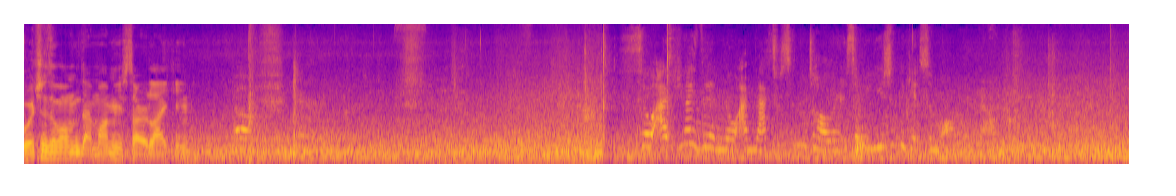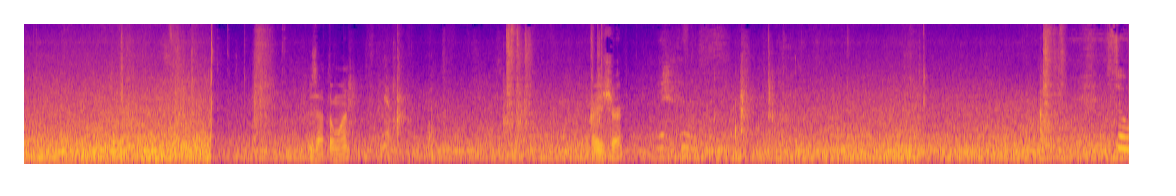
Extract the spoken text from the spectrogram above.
Which is the one that mommy started liking? So as you guys didn't know, I'm lactose intolerant, so we usually get some almond milk. Is that the one? Yep. Are you sure? So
